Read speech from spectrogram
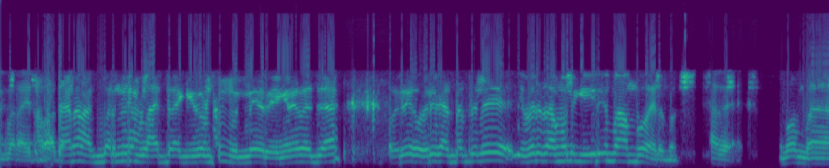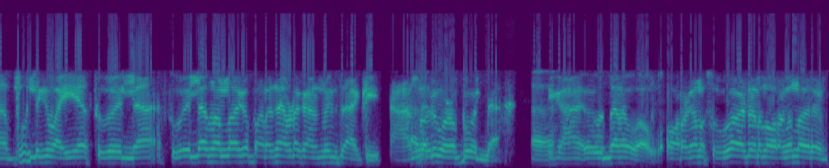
അക്ബർ ആയിരുന്നു അതെ. അവസാനം അക്ബറിനെ ഫ്ലാറ്റ് ആക്കിക്കൊണ്ട് മുന്നേറി. എങ്ങനെയാന്ന് വെച്ചാൽ ഒരു ഒരു ഘട്ടത്തിൽ ഇവർ തമ്മിൽ കീരിയും പാമ്പുമായിരുന്നു അതെ. അപ്പം പുള്ളിക്ക് വയ്യ സുഖമില്ല. സുഖമില്ല എന്നുള്ളതൊക്കെ പറഞ്ഞ് അവിടെ കൺവിൻസ് ആക്കി. ആളിന് ഒരു കുഴപ്പമില്ല എന്താണ് ഉറങ്ങുന്ന സുഖമായിട്ട് കിടന്ന് ഉറങ്ങുന്നവരാണ്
